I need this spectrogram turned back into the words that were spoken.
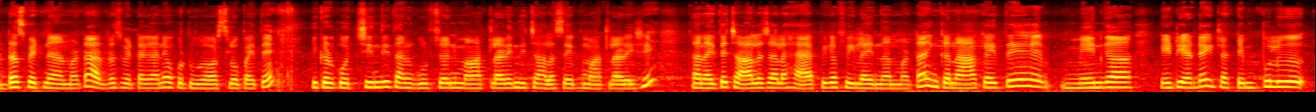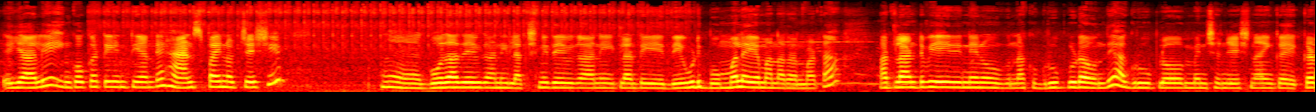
అడ్రస్ పెట్టినాను అనమాట అడ్రస్ పెట్టగానే ఒక టూ అవర్స్ లోపు అయితే ఇక్కడికి వచ్చింది తను కూర్చొని మాట్లాడింది చాలాసేపు మాట్లాడేసి. తనైతే చాలా చాలా హ్యాపీగా ఫీల్ అయిందనమాట. ఇంకా నాకైతే మెయిన్గా ఏంటి అంటే ఇట్లా టెంపుల్ వేయాలి ఇంకొకటి ఏంటి అంటే హ్యాండ్స్ పైన వచ్చేసి గోదాదేవి కానీ లక్ష్మీదేవి కానీ ఇట్లాంటి దేవుడి బొమ్మలు వేయమన్నారనమాట. అట్లాంటివి నేను నాకు గ్రూప్ కూడా ఉంది. ఆ గ్రూప్లో మెన్షన్ చేసిన ఇంకా ఎక్కడ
